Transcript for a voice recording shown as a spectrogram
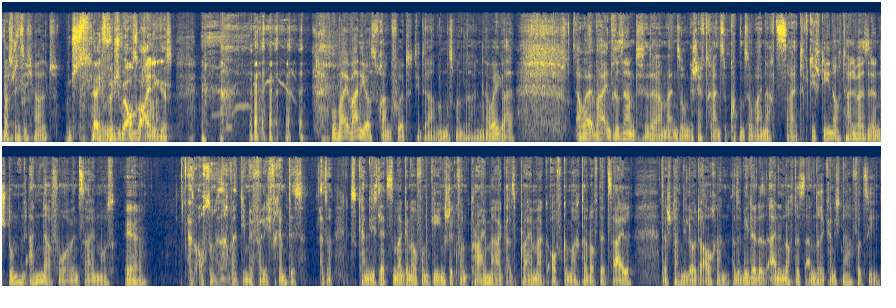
Was wünscht nicht? sich halt. Wünscht- Ja, ich wünsche mir auch so einiges. Wobei war nicht aus Frankfurt, die Dame, muss man sagen. Aber egal. Aber war interessant, da mal in so ein Geschäft reinzugucken zur Weihnachtszeit. Die stehen auch teilweise dann Stunden an davor, wenn es sein muss. Ja. Also auch so eine Sache, die mir völlig fremd ist. Also das kann die das letzte Mal genau vom Gegenstück von Primark, als Primark aufgemacht hat auf der Zeil, da standen die Leute auch an. Also weder das eine noch das andere kann ich nachvollziehen.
